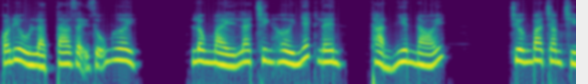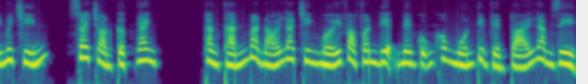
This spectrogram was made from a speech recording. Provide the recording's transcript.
có điều là ta dạy dỗ ngươi. Lông mày La Trinh hơi nhếch lên, thản nhiên nói. chương 399, xoay tròn cực nhanh. Thẳng thắn mà nói La Trinh mới vào vân điện nên cũng không muốn tìm phiền toái làm gì,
